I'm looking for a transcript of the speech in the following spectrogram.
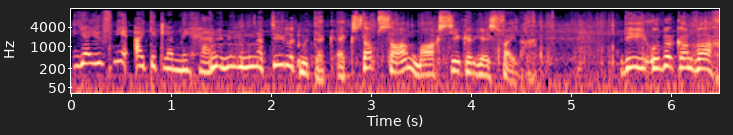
Jy hoef nie uit te klim nie, Gert. Nee, nee, nee natuurlik moet ek. Ek stap saam, maak seker jy's veilig. Die Uber kan wag.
